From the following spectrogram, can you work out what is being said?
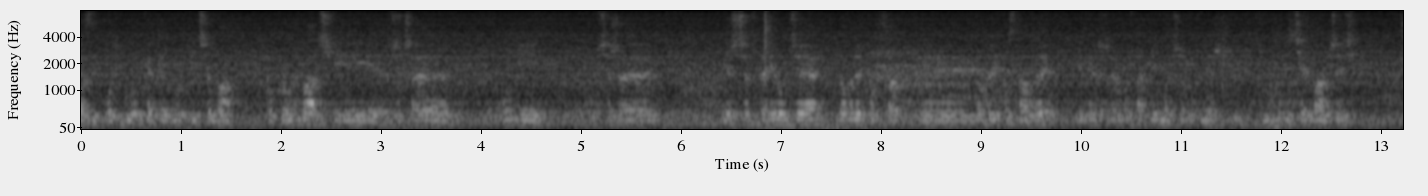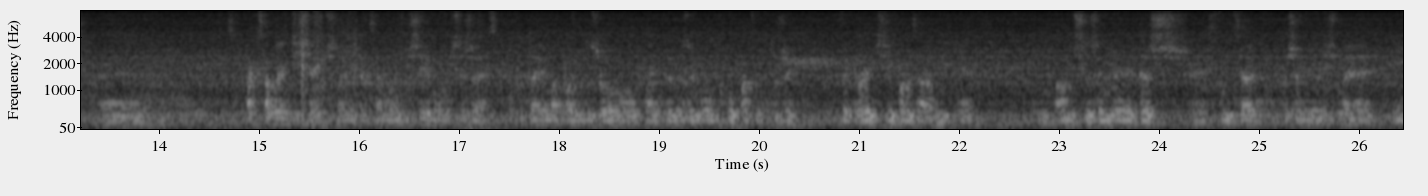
razy pod górkę, te górki trzeba pokonywać i życzę Unii, myślę, że jeszcze w tej rundzie dobrej, podsta- e, dobrej postawy. I wierzę, że w ostatnim meczu również będziecie walczyć e, tak samo jak dzisiaj, przynajmniej tak samo jak dzisiaj, bo myślę, że tutaj ma Pan dużo, Panie trenerze, młodych chłopaków, którzy zagrali dzisiaj bardzo ambitnie a myślę, że my też e, swój cel osiągnęliśmy i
